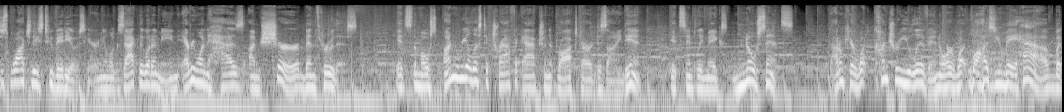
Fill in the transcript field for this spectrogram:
Just watch these two videos here and you'll know exactly what I mean. Everyone has, I'm sure, been through this. It's the most unrealistic traffic action that Rockstar designed in. It simply makes no sense. I don't care what country you live in or what laws you may have, but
